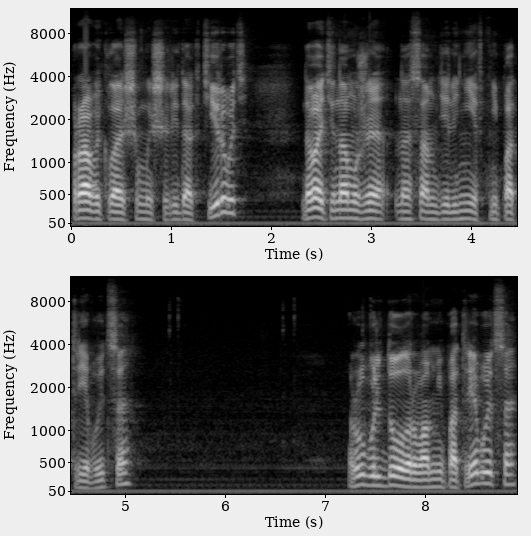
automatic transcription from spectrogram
Правой клавишей мыши редактировать. Давайте нам уже на самом деле нефть не потребуется. Рубль-доллар вам не потребуется.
